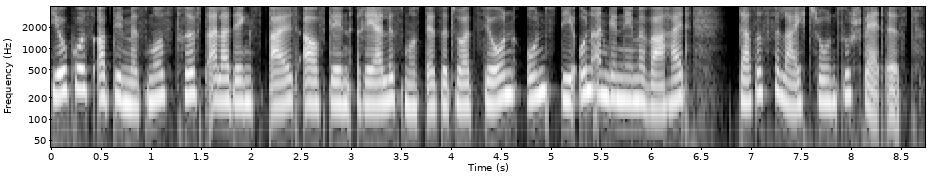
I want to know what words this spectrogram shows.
Jokos Optimismus trifft allerdings bald auf den Realismus der Situation und die unangenehme Wahrheit, dass es vielleicht schon zu spät ist.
